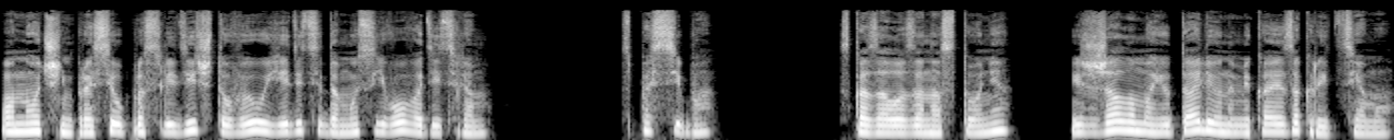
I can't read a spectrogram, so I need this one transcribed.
Он очень просил проследить, что вы уедете домой с его водителем». «Спасибо», — сказала за нас Тоня и сжала мою талию, намекая закрыть тему.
